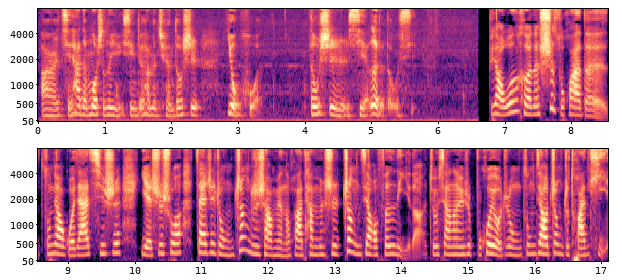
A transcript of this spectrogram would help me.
而其他的陌生的女性对他们全都是诱惑，都是邪恶的东西。比较温和的世俗化的宗教国家，其实也是说，在这种政治上面的话，他们是政教分离的，就相当于是不会有这种宗教政治团体，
